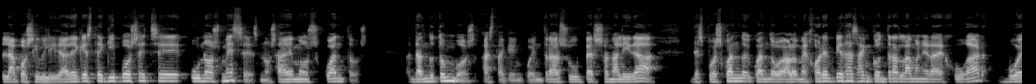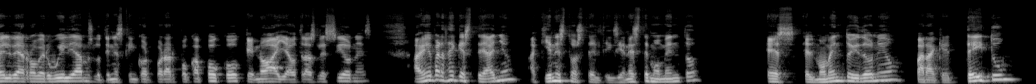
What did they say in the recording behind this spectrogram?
la posibilidad de que este equipo se eche unos meses, no sabemos cuántos, dando tumbos hasta que encuentra su personalidad. Después, cuando, cuando a lo mejor empiezas a encontrar la manera de jugar, vuelve a Robert Williams, lo tienes que incorporar poco a poco, que no haya otras lesiones. A mí me parece que este año, aquí en estos Celtics y en este momento, es el momento idóneo para que Tatum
